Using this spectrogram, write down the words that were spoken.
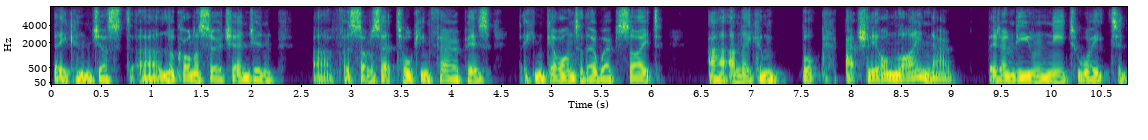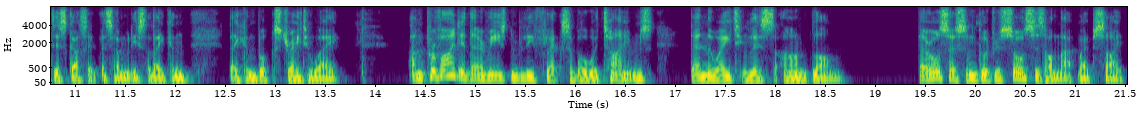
They can just uh, look on a search engine uh, for Somerset Talking Therapies. They can go onto their website uh, and they can book actually online now. They don't even need to wait to discuss it with somebody, so they can they can book straight away. And provided they're reasonably flexible with times, then the waiting lists aren't long. There are also some good resources on that website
